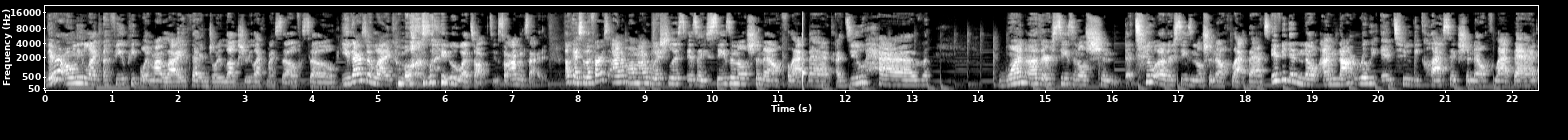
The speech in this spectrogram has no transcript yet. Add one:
there are only like a few people in my life that enjoy luxury like myself. So you guys are like mostly who I talk to. So I'm excited. Okay, so the first item on my wish list is a seasonal Chanel flap bag. I do have one other seasonal, two other seasonal Chanel flap bags. If you didn't know, I'm not really into the classic Chanel flap bag.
